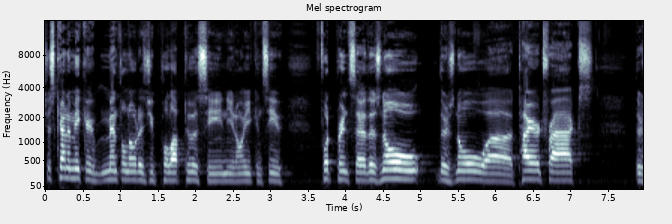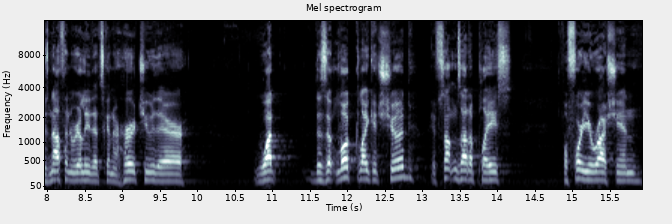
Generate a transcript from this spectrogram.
Just kind of make a mental note as you pull up to a scene. You know, you can see footprints there. There's no there's no uh, tire tracks. There's nothing really that's going to hurt you there. What does it look like it should? If something's out of place, before you rush in,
